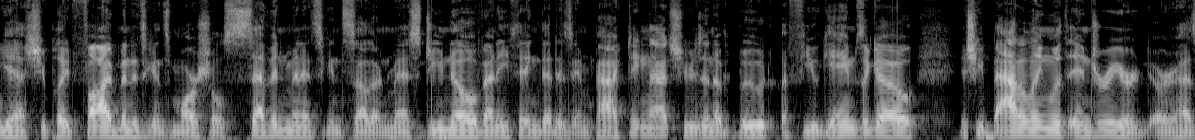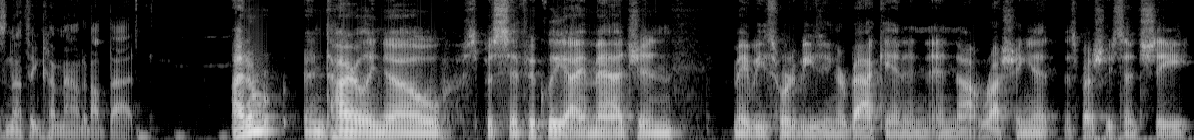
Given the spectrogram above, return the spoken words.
Yeah, she played five minutes against Marshall, seven minutes against Southern Miss. Do you know of anything that is impacting that? She was in a boot a few games ago. Is she battling with injury, or or has nothing come out about that? I don't entirely know specifically. I imagine maybe sort of easing her back in and, and not rushing it, especially since she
